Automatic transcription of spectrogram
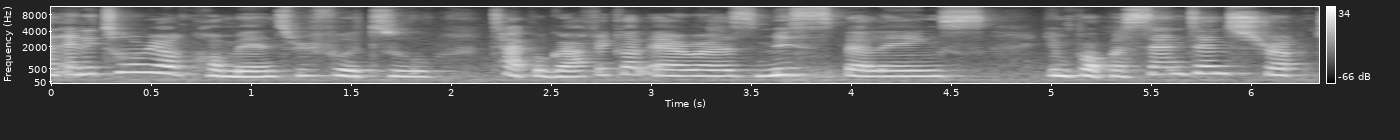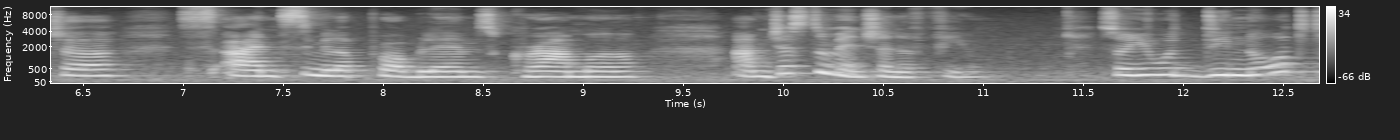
And editorial comments refer to typographical errors, misspellings, improper sentence structure, and similar problems, grammar, um, just to mention a few. So you would denote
